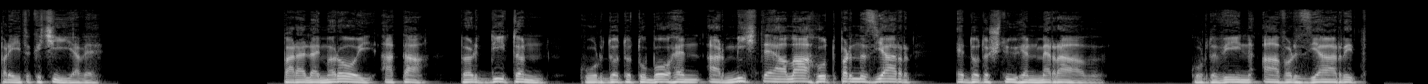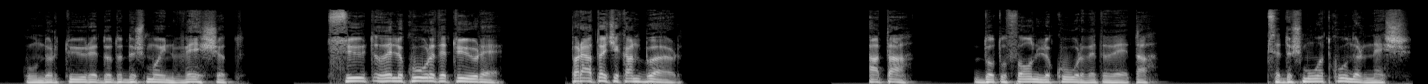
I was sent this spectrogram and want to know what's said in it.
prej të këqijave. Paralajmëroji ata për ditën kur do të tubohen armiqtë e Allahut për në zjarr e do të shtyhen me radhë. Kur të vijnë afër zjarrit, kundër tyre do të dëshmojnë veshët, sytë dhe lëkurët e tyre për atë që kanë bërë. Ata do t'u thonë lëkurëve të veta, pse dëshmuat kundër nesh,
